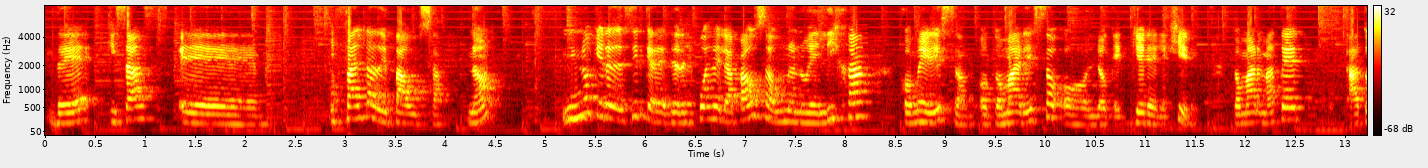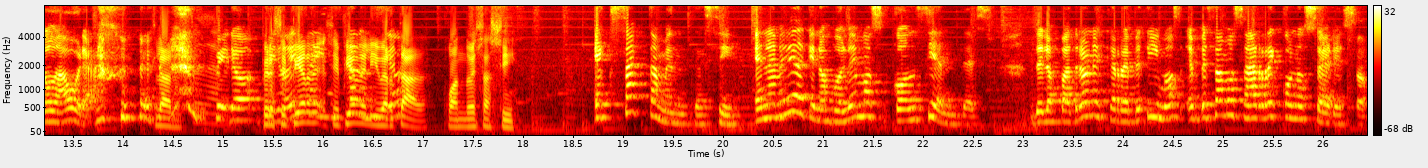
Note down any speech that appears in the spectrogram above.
de quizás eh, falta de pausa, ¿no? No quiere decir que de- después de la pausa uno no elija comer eso o tomar eso o lo que quiere elegir. Tomar mate a toda hora. Claro. pero, Pero, se pierde, se pierde instancia- libertad cuando es así. Exactamente, sí. En la medida que nos volvemos conscientes de los patrones que repetimos, empezamos a reconocer eso,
